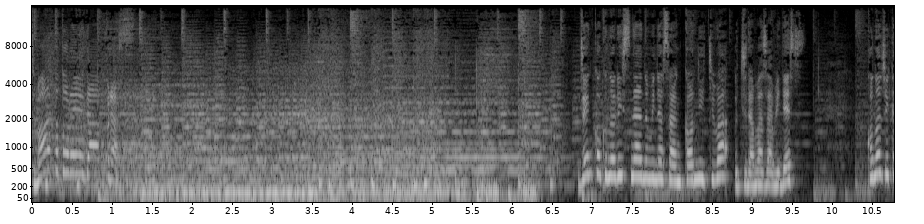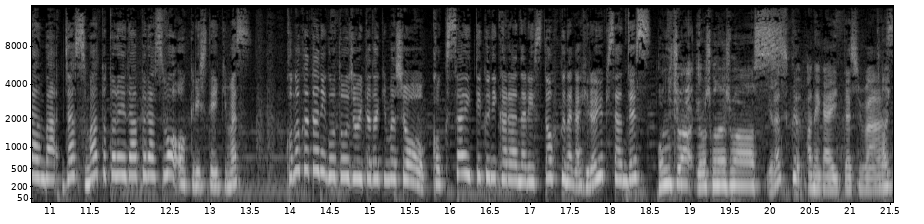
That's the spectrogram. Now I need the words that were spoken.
スマートトレーダープラス全国のリスナーの皆さんこんにちは内田まさですこの時間はザ・スマートトレーダープラスをお送りしていきますこの方にご登場いただきましょう。国際テクニカルアナリスト、福永博之さんです。こんにちは。よろしくお願いします。よろしくお願いいたします。はい、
